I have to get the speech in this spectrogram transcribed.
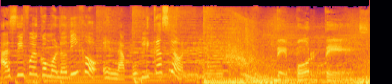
Así fue como lo dijo en la publicación. Deportes.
